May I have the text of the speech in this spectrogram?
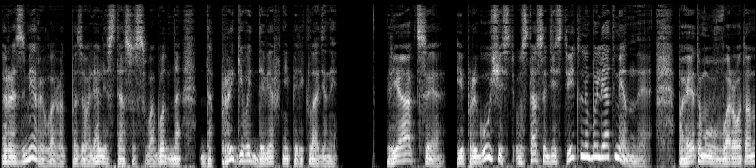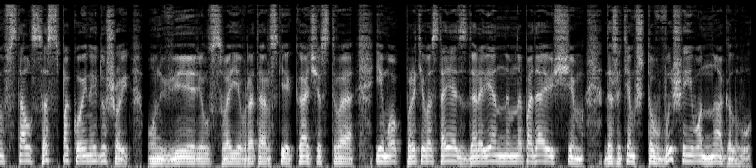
размеры ворот позволяли Стасу свободно допрыгивать до верхней перекладины. Реакция и прыгучесть у Стаса действительно были отменные, поэтому в ворота он встал со спокойной душой. Он верил в свои вратарские качества и мог противостоять здоровенным нападающим, даже тем, что выше его на голову.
